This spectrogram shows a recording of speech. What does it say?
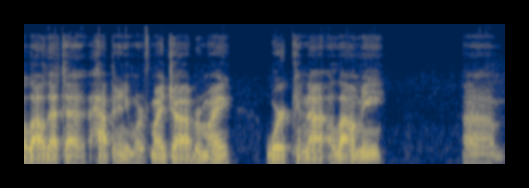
allow that to happen anymore. If my job or my work cannot allow me um,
